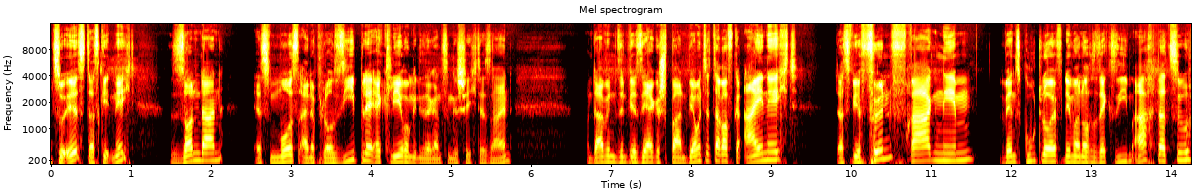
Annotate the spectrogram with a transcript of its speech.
es so ist, das geht nicht, sondern es muss eine plausible Erklärung in dieser ganzen Geschichte sein. Und da sind wir sehr gespannt. Wir haben uns jetzt darauf geeinigt, dass wir fünf Fragen nehmen. Wenn es gut läuft, nehmen wir noch sechs, sieben, acht dazu.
